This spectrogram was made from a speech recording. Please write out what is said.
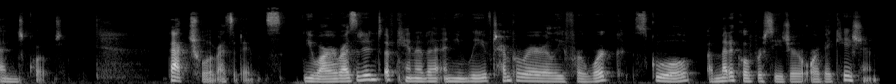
end quote. Factual residents. You are a resident of Canada and you leave temporarily for work, school, a medical procedure, or vacation.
